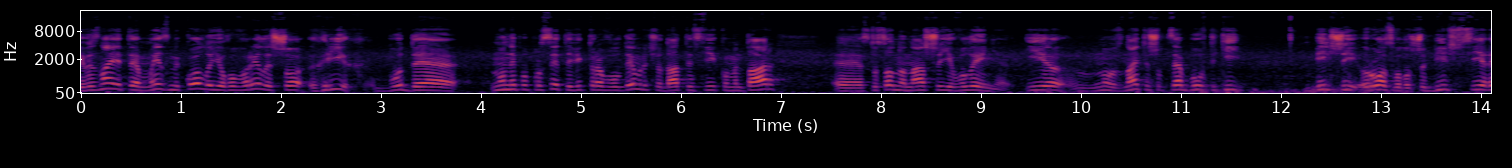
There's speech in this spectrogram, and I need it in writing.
І ви знаєте, ми з Миколою говорили, що гріх буде ну не попросити Віктора Володимировича дати свій коментар е, стосовно нашої Волині. І ну знаєте, щоб це був такий більший розголос, щоб більш всі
